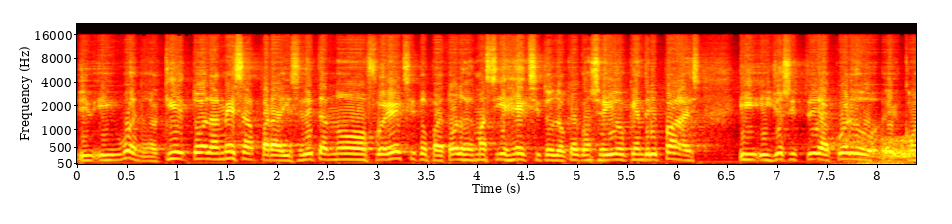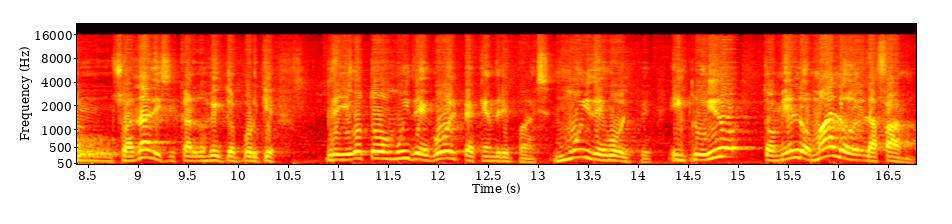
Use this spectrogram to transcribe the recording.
Y, bueno, aquí toda la mesa para Iselita no fue éxito, para todos los demás sí es éxito lo que ha conseguido Kendry Páez. Y, yo sí estoy de acuerdo eh, con su análisis, Carlos Víctor, porque le llegó todo muy de golpe a Kendry Páez, muy de golpe, incluido también lo malo de la fama,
